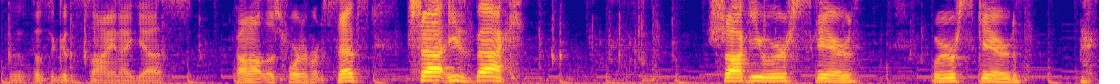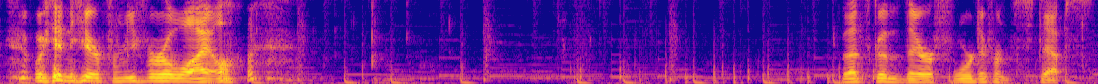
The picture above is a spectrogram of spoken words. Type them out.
That's a good sign, I guess. Found out there's four different steps. Chat, he's back! Shocky, we were scared. We were scared. we didn't hear from you for a while. but that's good that there are four different steps.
